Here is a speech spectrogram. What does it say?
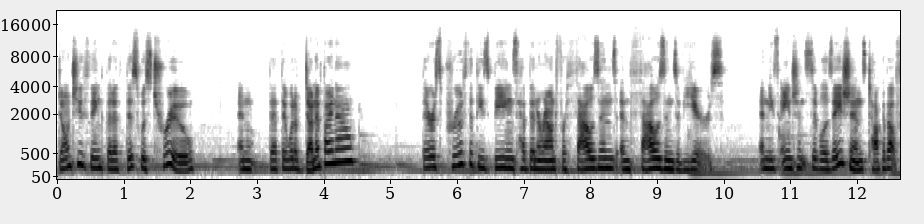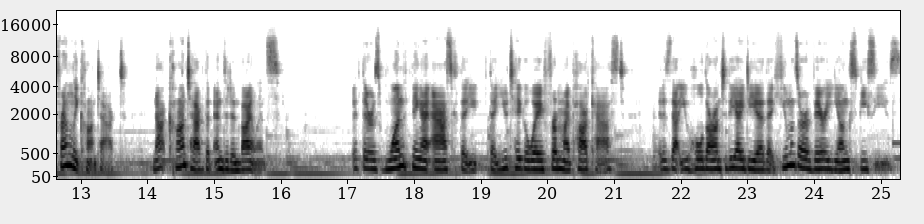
Don't you think that if this was true and that they would have done it by now? There is proof that these beings have been around for thousands and thousands of years. And these ancient civilizations talk about friendly contact, not contact that ended in violence. If there is one thing I ask that you, that you take away from my podcast, it is that you hold on to the idea that humans are a very young species.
